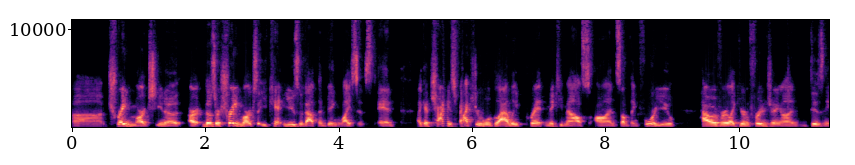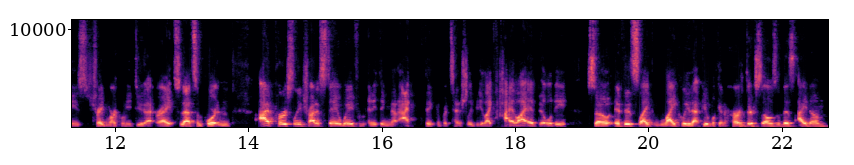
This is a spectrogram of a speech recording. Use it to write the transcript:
uh, trademarks. You know, are those are trademarks that you can't use without them being licensed. And like a Chinese factory will gladly print Mickey Mouse on something for you. However, like you're infringing on Disney's trademark when you do that, right? So that's important. I personally try to stay away from anything that I think could potentially be like high liability. So if it's like likely that people can hurt themselves with this item,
